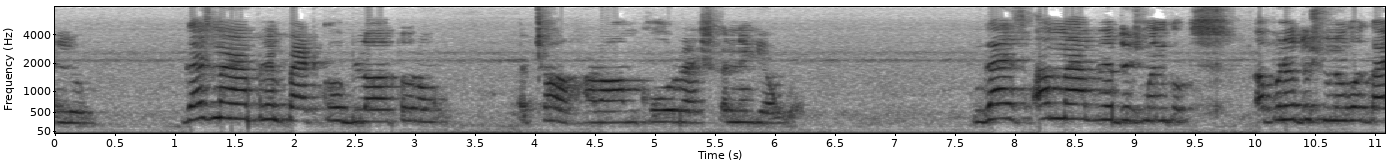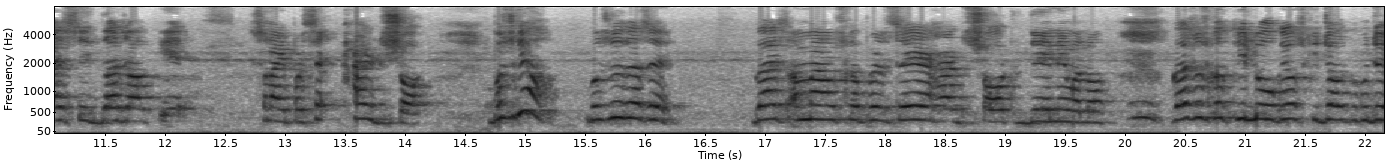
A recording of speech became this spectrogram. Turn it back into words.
हेलो गैस मैं अपने पैट को बुला तो रहा हूँ। अच्छा आराम को रेस्ट करने गया हुआ गैस अब मैं अपने दुश्मन को अपने दुश्मनों को गैस सीधा जाके स्नाइपर से हेड शॉट बच गया? बच गया कैसे? गैस अब मैं उसका फिर से हेड शॉट देने वाला हूँ। गैस उसका किल हो गया, उसकी जाके मुझे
